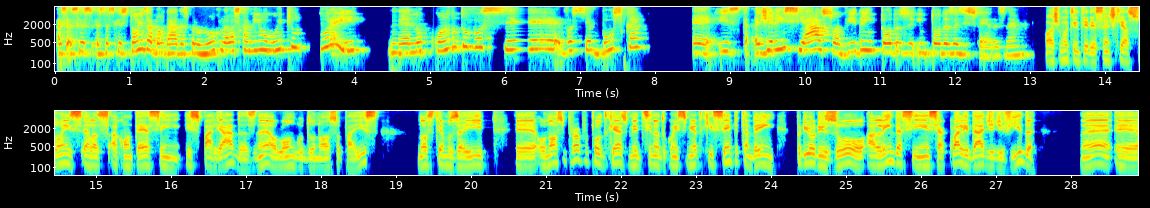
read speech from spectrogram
essas, essas questões abordadas pelo núcleo, elas caminham muito por aí, né? no quanto você, você busca é, gerenciar a sua vida em todas, em todas as esferas, né? Eu acho muito interessante que ações elas acontecem espalhadas, né, ao longo do nosso país, nós temos aí é, o nosso próprio podcast Medicina do Conhecimento, que sempre também priorizou, além da ciência, a qualidade de vida. Né? É,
